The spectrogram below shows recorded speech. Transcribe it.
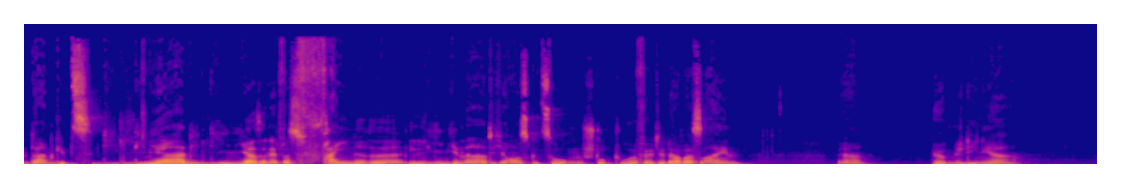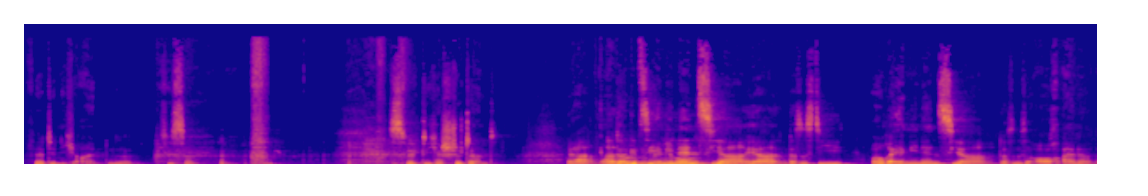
Und dann gibt es die Linea. Die Linie, also eine etwas feinere, linienartig ausgezogene Struktur. Fällt dir da was ein? Ja. Irgendeine Linie? Fällt dir nicht ein. Nö. Siehst du? das ist wirklich erschütternd. Ja, und also, dann gibt es die Eminentia, ja, das ist die, eure Eminentia, das ist auch eine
